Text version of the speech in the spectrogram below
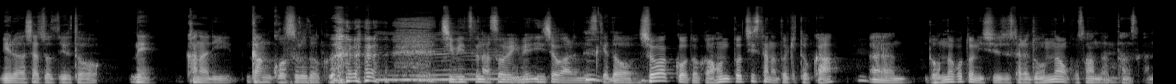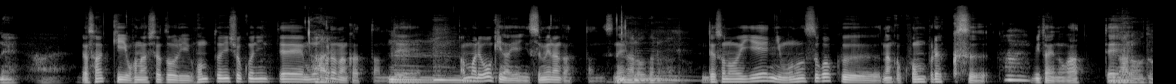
三浦社長というとねかなり眼光鋭く緻密なそういう印象があるんですけど小学校とか本当小さな時とか、うん、どんなことに集中したらどんなお子さんだったんですかね。はでさっきお話した通り本当に職人って儲からなかったんい、で、うん。あんまり大きな家に住めなかったんですね。なるほどなるほでその家にものすごくなんかコンプレックスはい。みたいのがあってど。なるほど。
